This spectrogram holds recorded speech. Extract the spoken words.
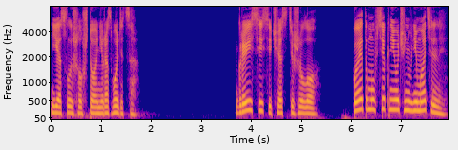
Я слышал, что они разводятся. Грейси сейчас тяжело, поэтому все к ней очень внимательны.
